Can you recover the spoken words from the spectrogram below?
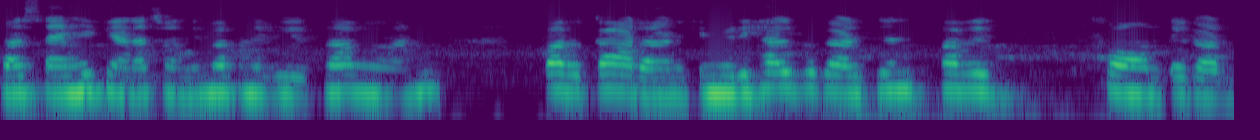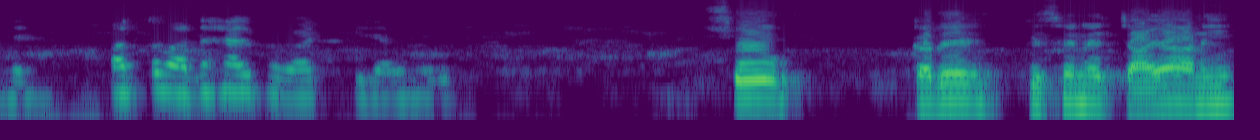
ਬਸ ਇਹੀ ਕਹਿਣਾ ਚਾਹੁੰਦੀ ਮੈਂ ਆਪਣੇ ਵੀਰ ਭਰਾਵਾਂ ਨੂੰ ਭਾਵੇਂ ਘਰ ਆਣ ਕੇ ਮੇਰੀ ਹੈਲਪ ਕਰ ਦੇਣ ਭਾਵੇਂ ਫੋਨ ਤੇ ਕਰ ਦੇਣ ਵੱਧ ਤੋਂ ਵੱਧ ਹੈਲਪ ਕੀਤੀ ਜਾਵੇ ਮੇਰੀ। ਸੋ ਕਦੇ ਕਿਸੇ ਨੇ ਚਾਹਿਆ ਨਹੀਂ,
